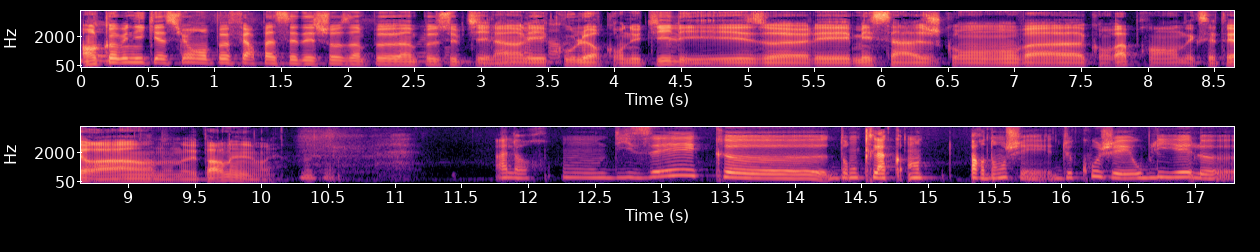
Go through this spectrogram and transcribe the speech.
En communication, on peut faire passer des choses un peu, un peu subtiles. Hein. les couleurs qu'on utilise, euh, les messages qu'on va, qu'on va prendre, etc. On en avait parlé, Alors, on disait que donc la, pardon, j'ai du coup j'ai oublié le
